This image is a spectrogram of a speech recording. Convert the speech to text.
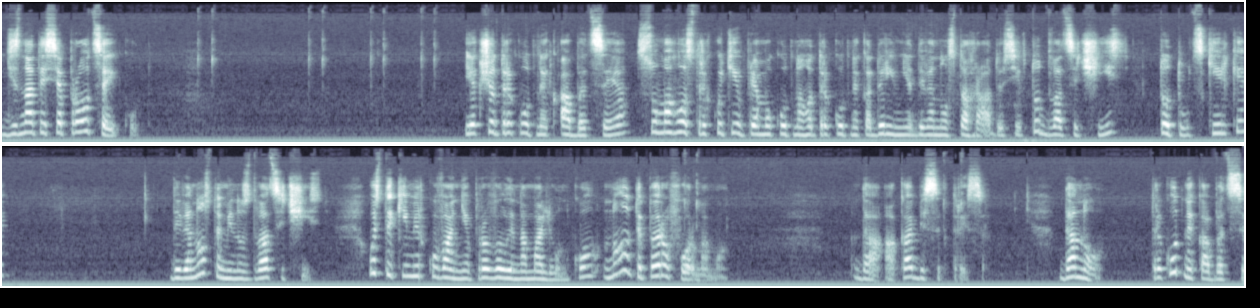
дізнатися про цей кут. Якщо трикутник АБЦ, сума гострих кутів прямокутного трикутника дорівнює 90 градусів, тут 26, то тут скільки? 90 мінус 26. Ось такі міркування провели на малюнку. Ну, а тепер оформимо. Да, АК бісектриса. Дано трикутник АБЦ.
